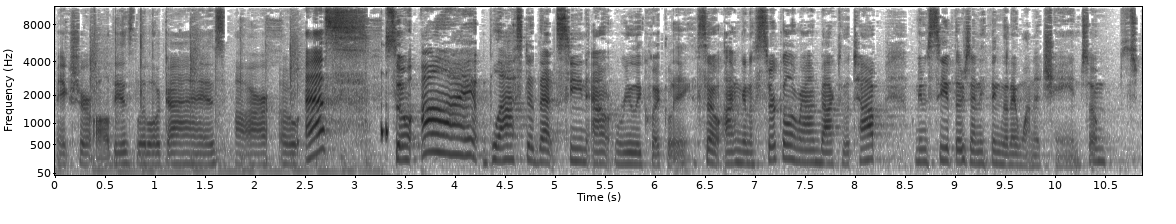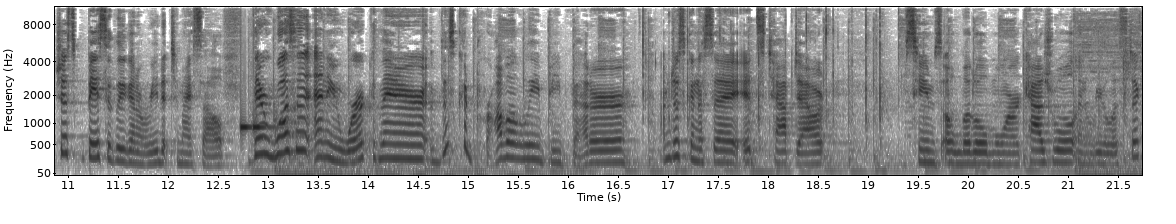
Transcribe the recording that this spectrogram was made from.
Make sure all these little guys are OS. So I blasted that scene out really quickly. So I'm gonna circle around back to the top. I'm gonna see if there's anything that I wanna change. So I'm just basically gonna read it to myself. There wasn't any work there. This could probably be better. I'm just gonna say it's tapped out. Seems a little more casual and realistic.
